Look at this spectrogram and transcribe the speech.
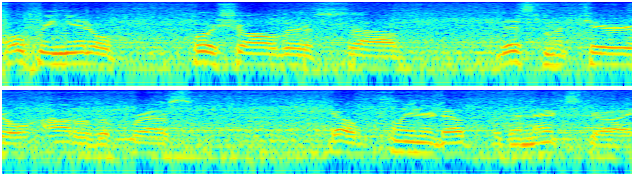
hoping it'll push all this uh, this material out of the press, help clean it up for the next guy.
